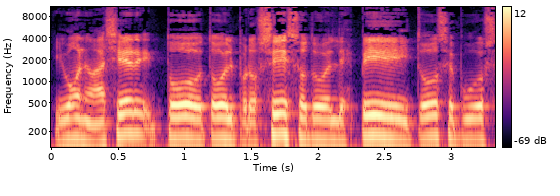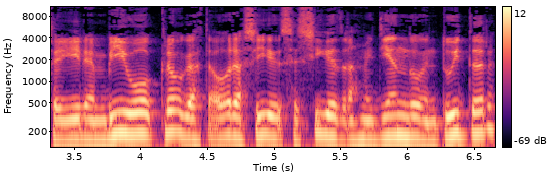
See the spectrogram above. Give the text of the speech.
Y bueno, ayer todo, todo el proceso, todo el despegue y todo se pudo seguir en vivo. Creo que hasta ahora sigue, se sigue transmitiendo en Twitter.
